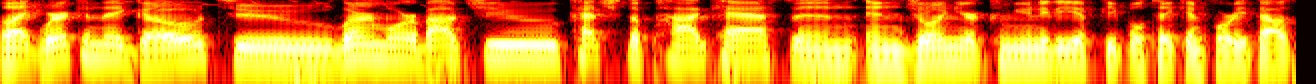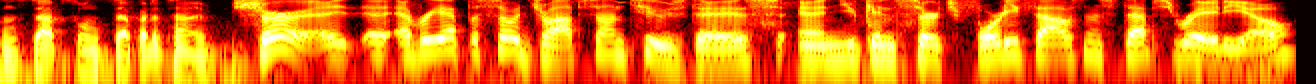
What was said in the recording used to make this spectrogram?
like where can they go to learn more about you, catch the podcast, and and join your community of people taking forty thousand steps one step at a time? Sure. Every episode drops on Tuesdays, and you can search 40,000 Steps Radio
